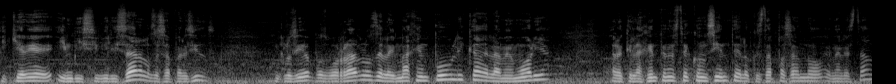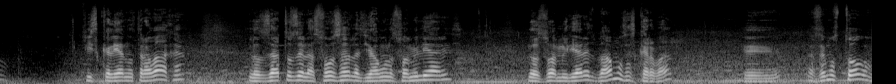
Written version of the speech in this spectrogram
y quiere invisibilizar a los desaparecidos. Inclusive, pues borrarlos de la imagen pública, de la memoria, para que la gente no esté consciente de lo que está pasando en el Estado. Fiscalía no trabaja, los datos de las fosas las llevamos los familiares, los familiares vamos a escarbar, eh, hacemos todo.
